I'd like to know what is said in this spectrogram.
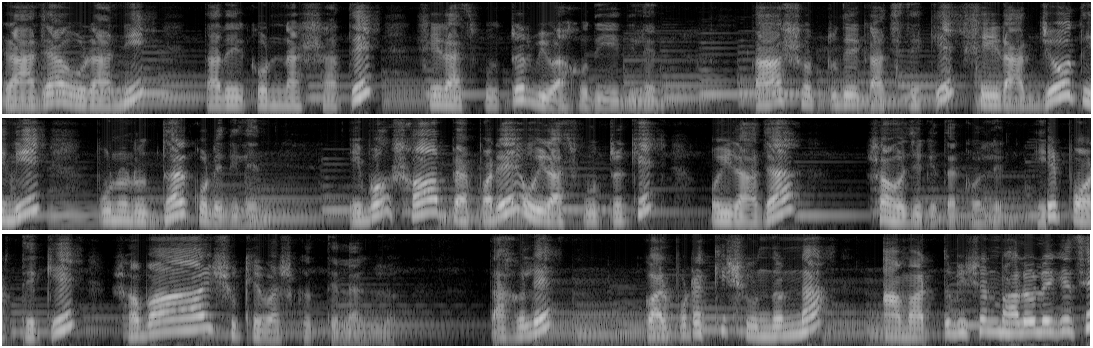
রাজা ও রানী তাদের কন্যার সাথে সে রাজপুত্রর বিবাহ দিয়ে দিলেন। তার শত্রুদের কাছ থেকে সেই রাজ্যও তিনি পুনরুদ্ধার করে দিলেন এবং সব ব্যাপারে ওই রাজপুত্রকে ওই রাজা সহযোগিতা করলেন। এরপর থেকে সবাই সুখে বাস করতে লাগল। তাহলে গল্পটা কি সুন্দর না? আমার তো ভীষণ ভালো লেগেছে,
